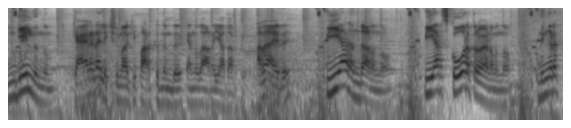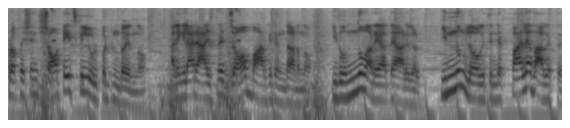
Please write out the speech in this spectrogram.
ഇന്ത്യയിൽ നിന്നും കാനഡ ലക്ഷ്യമാക്കി പറക്കുന്നുണ്ട് എന്നതാണ് യാഥാർത്ഥ്യം. അതായത് പി ആർ എന്താണെന്നോ പി ആർ സ്കോർ എത്ര വേണമെന്നോ? നിങ്ങളുടെ പ്രൊഫഷൻ ഷോർട്ടേജ് സ്കില്ലിൽ ഉൾപ്പെട്ടിട്ടുണ്ടോ എന്നോ? അല്ലെങ്കിൽ ആ രാജ്യത്തെ ജോബ് മാർക്കറ്റ് എന്താണെന്നോ? ഇതൊന്നും അറിയാത്ത ആളുകൾ. ഇന്നും ലോകത്തിന്റെ പല ഭാഗത്ത്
